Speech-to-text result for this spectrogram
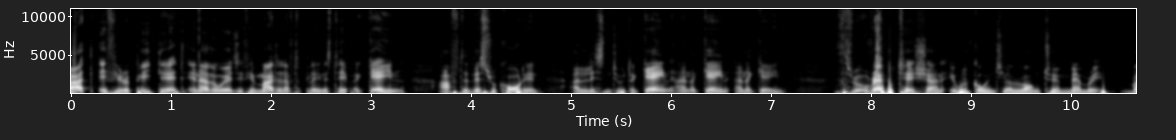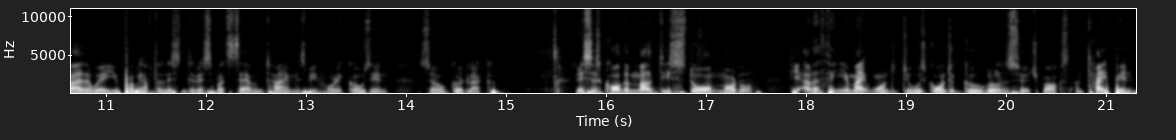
but if you repeat it, in other words, if you're mad enough to play this tape again after this recording and listen to it again and again and again, through repetition, it will go into your long-term memory. By the way, you probably have to listen to this about seven times before it goes in, so good luck. This is called the multi-store model. The other thing you might want to do is go into Google search box and type in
